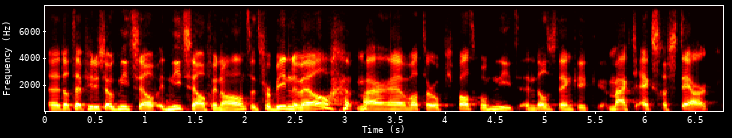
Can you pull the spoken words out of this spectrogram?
dat heb je dus ook niet zelf, niet zelf in de hand. Het verbinden wel, maar wat er op je pad komt niet. En dat is denk ik, maakt je extra sterk.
